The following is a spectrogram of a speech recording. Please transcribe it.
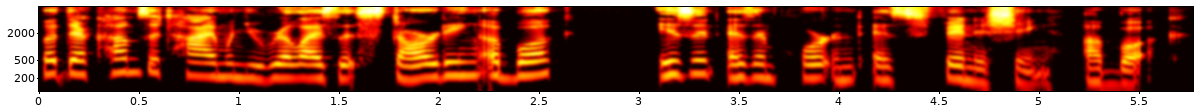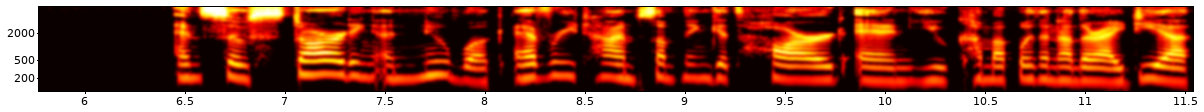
But there comes a time when you realize that starting a book isn't as important as finishing a book. And so starting a new book every time something gets hard and you come up with another idea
